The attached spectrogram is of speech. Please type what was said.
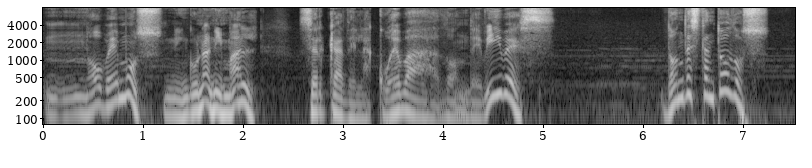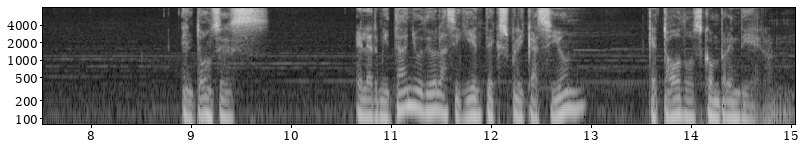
no vemos ningún animal cerca de la cueva donde vives. ¿Dónde están todos? Entonces, el ermitaño dio la siguiente explicación que todos comprendieron.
